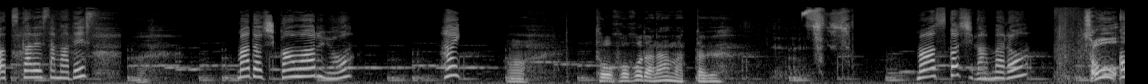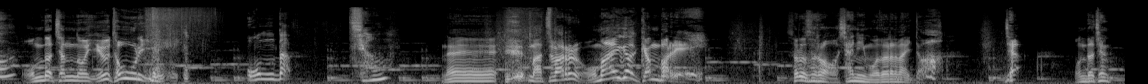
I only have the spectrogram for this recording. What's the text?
お疲れ様ですまだ時間はあるよ。はい。うん。とほほだなまったく。もう少し頑張ろう。そう。恩田ちゃんの言う通り。ね恩田ちゃん？え。松丸お前が頑張れ。そろそろ社に戻らないと。じゃ恩田ちゃん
